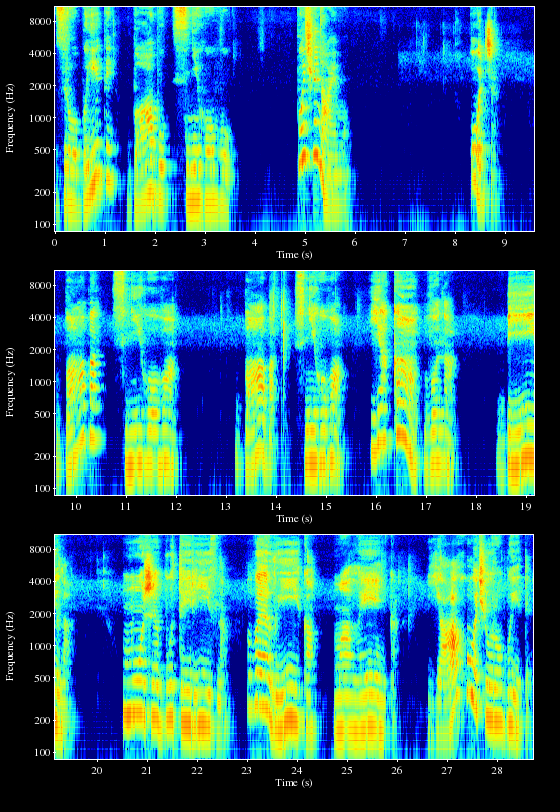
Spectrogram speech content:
зробити бабу снігову. Починаємо. Отже, баба снігова. Баба снігова. Яка вона? Біла. Може бути різна, велика, маленька. Я хочу робити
